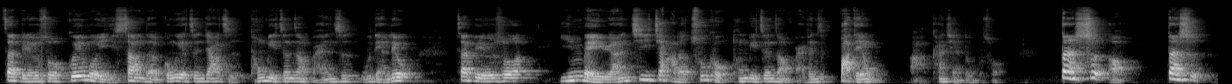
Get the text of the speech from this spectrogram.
再比如说规模以上的工业增加值同比增长百分之五点六，再比如说以美元计价的出口同比增长百分之八点五啊，看起来都不错。但是啊，但是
